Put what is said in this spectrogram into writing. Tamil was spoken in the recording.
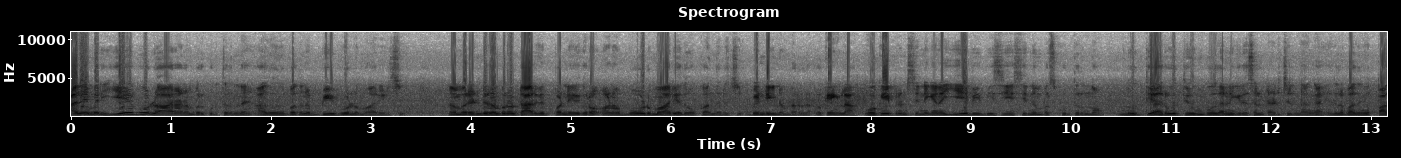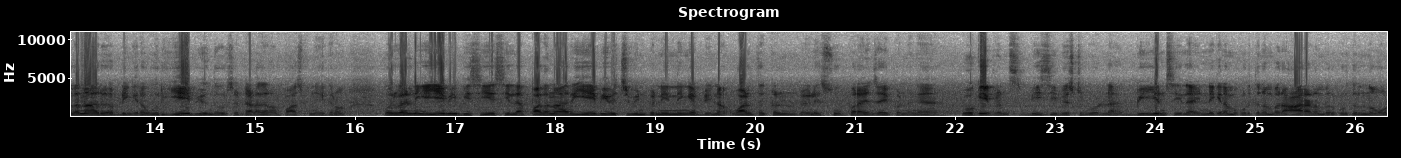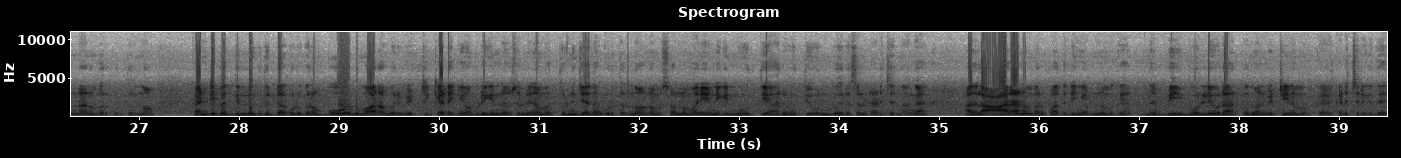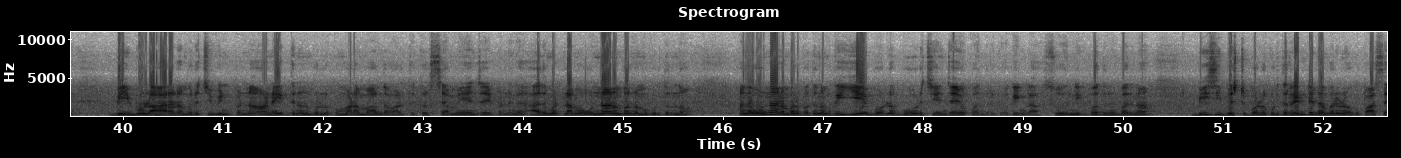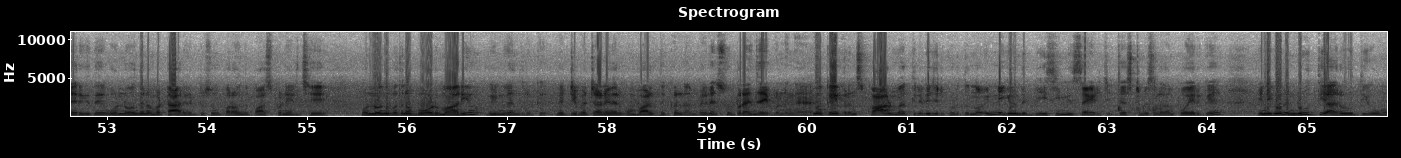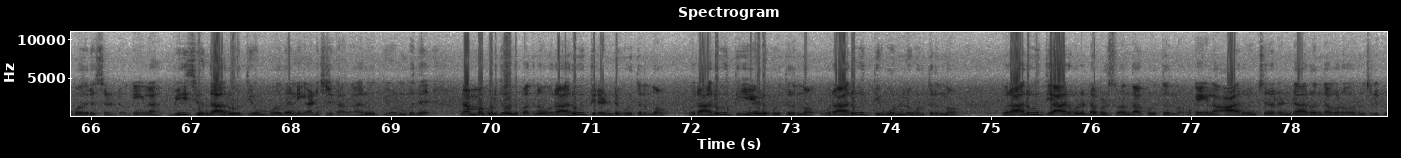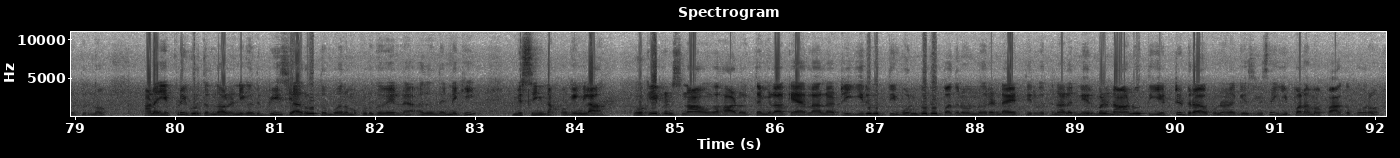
அதேமாதிரி ஏ போர்டில் ஆறாம் நம்பர் கொடுத்துருந்தேன். அது வந்து பார்த்தீங்கன்னா பி போர்டில் மாறிடுச்சு. நம்ம ரெண்டு நம்பரும் டார்கெட் பண்ணியிருக்கிறோம். ஆனால் போர்டு மாதிரி அது உட்காந்துருச்சு பெண்டிங் நம்பரில் ஓகேங்களா? ஓகே ஃப்ரெண்ட்ஸ் இன்றைக்கி நான் ஏபிபிசிஎஸ்சி நம்பர்ஸ் கொடுத்துருந்தோம். நூற்றி அறுபத்தி ஒம்பது தான் இன்றைக்கி ரிசல்ட் அடிச்சிருந்தாங்க. இதில் பார்த்திங்க பதினாறு அப்படிங்கிற ஒரு ஏபி வந்து ஒரு செட் அழகாக நம்ம பாஸ் பண்ணியிருக்கிறோம். ஒருவேளை நீங்கள் ஏபிபிசிஎஸ்சியில் பதினாறு ஏபி வச்சு வின் பண்ணியிருந்தீங்க அப்படின்னா வாழ்த்துக்கள் நண்பர்களே சூப்பராக என்ஜாய் பண்ணுங்கள் ஓகே ஃப்ரெண்ட்ஸ் பிசி பெஸ்ட் போர்டில் பிஎன்சியில் இன்றைக்கி நம்ம கொடுத்த நம்பர் ஆறாம் நம்பர் கொடுத்துருந்தோம் ஒன்றாம் நம்பர் கொடுத்துருந்தோம். கண்டிப்பாக தில்லுக்கு திட்டாக கொடுக்குறோம். போர்டு மாறாமல் ஒரு வெற்றி கிடைக்கும் அப்படின்னு சொல்லி நம்ம துணிஞ்சாக தான் கொடுத்துருந்தோம். நம்ம சொன்ன மாதிரி இன்றைக்கி நூற்றி அறுபத்தி ஒன்பது ரிசல்ட் அடிச்சிருந்தாங்க. அதில் ஆறாம் நம்பர் பார்த்துட்டிங்க அப்படின்னு நமக்கு இந்த பி போர்ட்லேயே ஒரு அற்புதமான வெற்றி நமக்கு கிடச்சிருக்குது. பி போர்டில் ஆறாம் நம்பர் வச்சு வின் பண்ண அனைத்து நண்பர்களுக்கும் மனமார்ந்த வாழ்த்துக்கள். செம்மையாக என்ஜாய் பண்ணுங்கள் அது மட்டும் இல்லாமல் ஒன்றாம் நம்பர் நம்ம கொடுத்துருந்தோம். அந்த ஒன்றா நம்பர் பார்த்தா நமக்கு ஏ போர்டில் போர்டு சேஞ்ச் ஆகி உட்காந்துருக்கு ஓகேங்களா ஸோ இன்றைக்கி பார்த்தீங்கன்னா பார்த்தீங்கன்னா பிசி பெஸ்ட் போர்டில் கொடுத்த ரெண்டு நம்பரும் நமக்கு பாஸ் ஆயிருக்குது. ஒன்று வந்து நம்ம டார்கெட் சூப்பராக வந்து பாஸ் பண்ணிடுச்சு ஒன்று வந்து பார்த்தீங்கன்னா போர்டு மாறியும் வின் வந்திருக்கு. வெற்றி பெற்ற அனைவருக்கும் வாழ்த்துக்கள் நம்பர்களே சூப்பராக என்ஜாய் பண்ணுங்க. ஓகே ஃப்ரெண்ட்ஸ் ஃபார்மா த்ரீ டிஜிட் கொடுத்துருந்தோம். இன்றைக்கி வந்து பிசி மிஸ் ஆகிடுச்சு ஜஸ்ட் மிஸ்ஸில் தான் போயிருக்கு. இன்றைக்கி வந்து நூற்றி அறுபத்தி ஒம்பது ரிசல்ட் ஓகேங்களா பிசி வந்து அறுபத்தி ஒம்பது தான் இன்றைக்கி அடிச்சிருக்காங்க அறுபத்தி ஒன்பது. நம்ம கொடுத்தது வந்து பார்த்தீங்கன்னா ஒரு அறுபத்தி ரெண்டு கொடுத்துருந்தோம் ஒரு அறுபத்தி ஏழு கொடுத்துருந்தோம் ஒரு அறுபத்தி ஒன்று கொடுத்துருந்தோம். ஒரு அறுபத்தி ஆறு கூட டபுள்ஸ் வந்தால் கொடுத்துருந்தோம் ஓகேங்களா ஆறு வந்துச்சுன்னா ரெண்டு ஆறு வந்தால் கூட வரும்னு சொல்லி கொடுத்துருந்தோம் ஆனால் எப்படி கொடுத்துருந்தாலும் இன்றைக்கி வந்து பிசி அறுபத்தொம்போது நம்ம கொடுக்கவே இல்லை. அது வந்து இன்றைக்கி மிஸ்ஸிங் தான். ஓகேங்களா? ஓகே ஃப்ரெண்ட்ஸ் நான் உங்கள் ஹார்ட் ஒர்க் தமிழா கேரளா லாட்ரி இருபத்தி ஒன்பது பதினொன்று ரெண்டாயிரத்தி இருபத்தி நாலு நிர்மல் நானூற்றி எட்டு ட்ராவுக்குனால கெஸிங்ஸை இப்போ நம்ம பார்க்க போகிறோம்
